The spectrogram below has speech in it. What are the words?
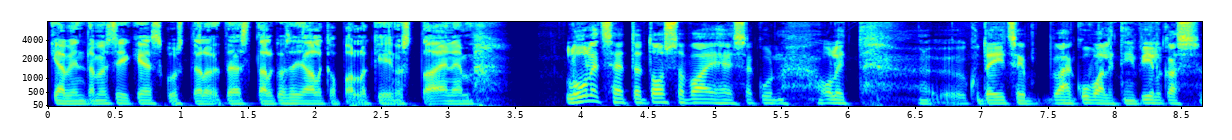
kävin tämmöisiä keskusteluita ja sitten alkoi se jalkapallo kiinnostaa enemmän. Luuletko että tuossa vaiheessa, kun olit, kuten itse vähän kuvalit, niin vilkas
